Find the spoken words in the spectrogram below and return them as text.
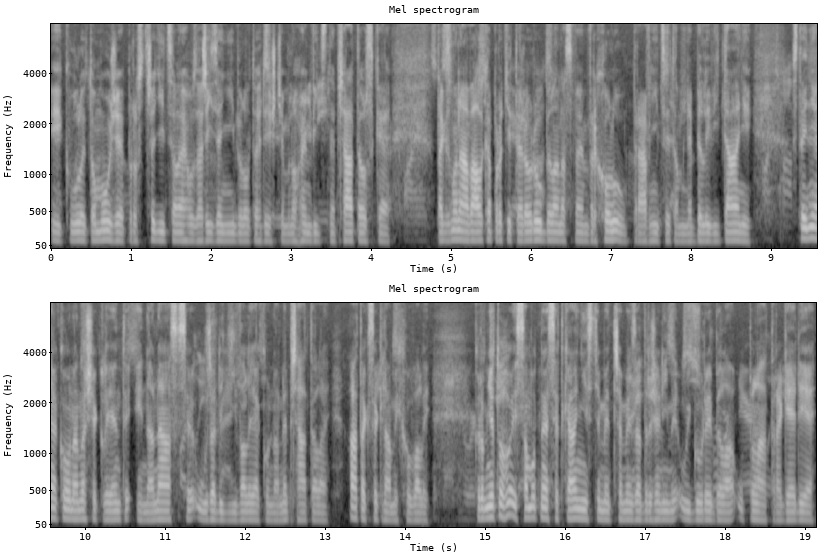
i kvůli tomu, že prostředí celého zařízení bylo tehdy ještě mnohem víc nepřátelské. Takzvaná válka proti teroru byla na svém vrcholu, právníci tam nebyli vítáni. Stejně jako na naše klienty, i na nás se úřady dívali jako na nepřátele a tak se k námi chovali. Kromě toho i samotné setkání s těmi třemi zadrženými Ujgury byla úplná tragédie.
